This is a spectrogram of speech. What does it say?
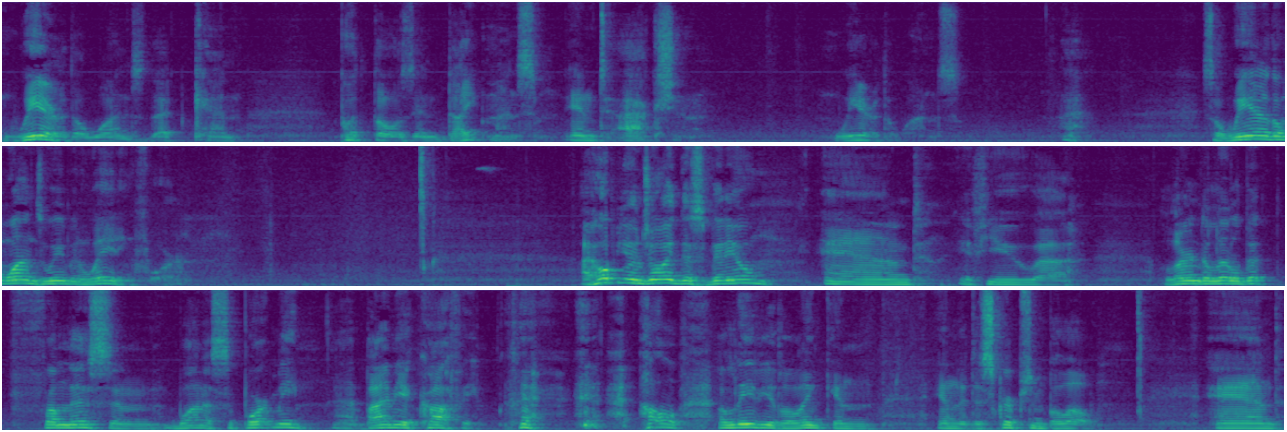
We're the ones that can put those indictments into action. We're the ones. So we are the ones we've been waiting for. I hope you enjoyed this video and if you uh, learned a little bit from this and want to support me, uh, buy me a coffee. I'll, I'll leave you the link in in the description below. And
